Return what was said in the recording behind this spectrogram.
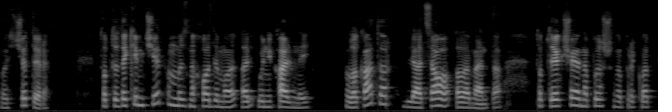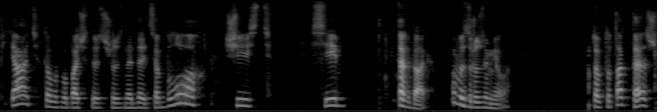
ось 4. Тобто таким чином ми знаходимо унікальний локатор для цього елемента. Тобто, якщо я напишу, наприклад, 5, то ви побачите, що знайдеться блок, 6, 7 і так далі. Ну, ви зрозуміли. Тобто так теж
